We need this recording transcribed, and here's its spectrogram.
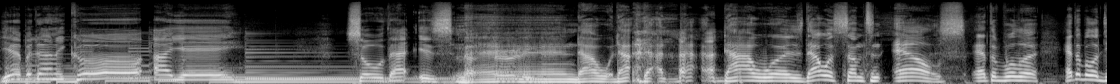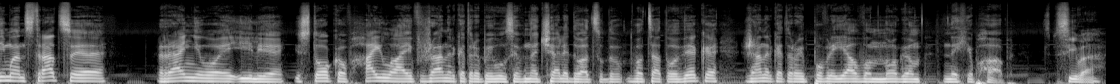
Yebadani ko aye. So that is uh, early. And that, that, that, that, that was that was something else. Это было это была демонстрация раннего или истоков high life, жанр, который появился в начале 20, 20 века, жанр, который повлиял во многом на хип-хоп. Спасибо.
